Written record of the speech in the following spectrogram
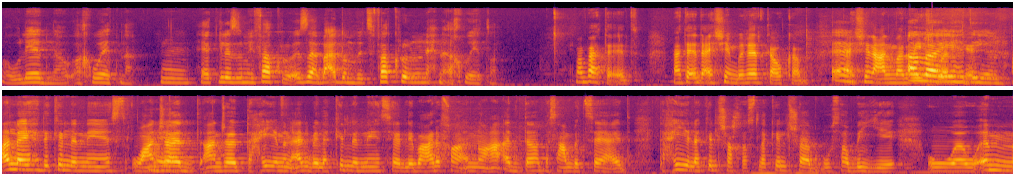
واولادنا وأخواتنا. هيك لازم يفكروا. إذا بعدهم بتفكروا إنه نحن أخواتهم. ما بعتقد. بعتقد عايشين بغير كوكب. إيه. عايشين على المريخ الله يهديهم. الله يهدي كل الناس. وعن إيه. جد عن جد تحية من قلبي لكل الناس اللي بعرفها إنه عقدها بس عم بتساعد. تحية لكل شخص لكل شاب وصبية وأم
